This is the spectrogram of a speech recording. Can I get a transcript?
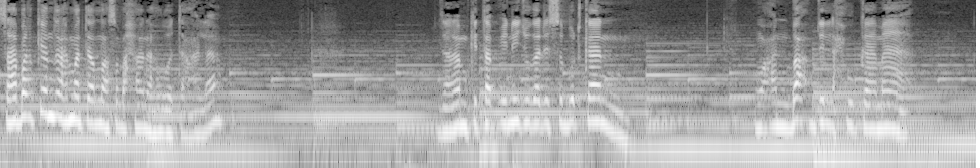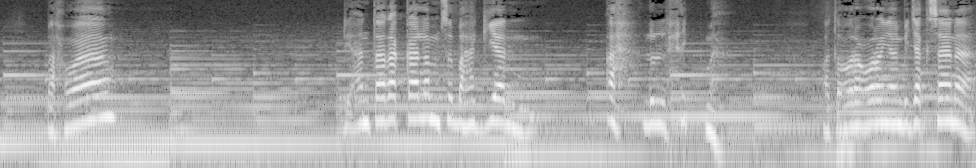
Sahabat yang dirahmati Allah Subhanahu wa taala. Dalam kitab ini juga disebutkan Mu'an ba'dil hukama bahwa di antara kalam sebahagian ahlul hikmah atau orang-orang yang bijaksana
